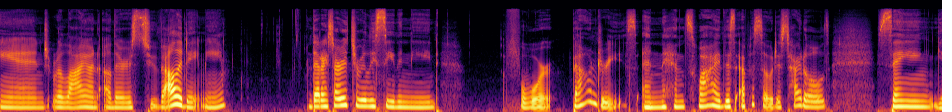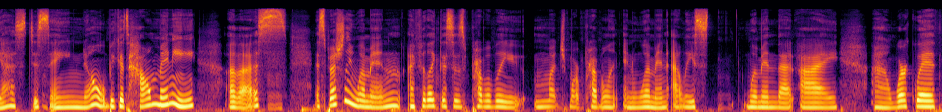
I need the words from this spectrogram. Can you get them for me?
and rely on others to validate me that I started to really see the need for boundaries. And hence why this episode is titled Saying Yes to Saying No. Because how many of us, especially women, I feel like this is probably much more prevalent in women, at least women that I uh, work with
